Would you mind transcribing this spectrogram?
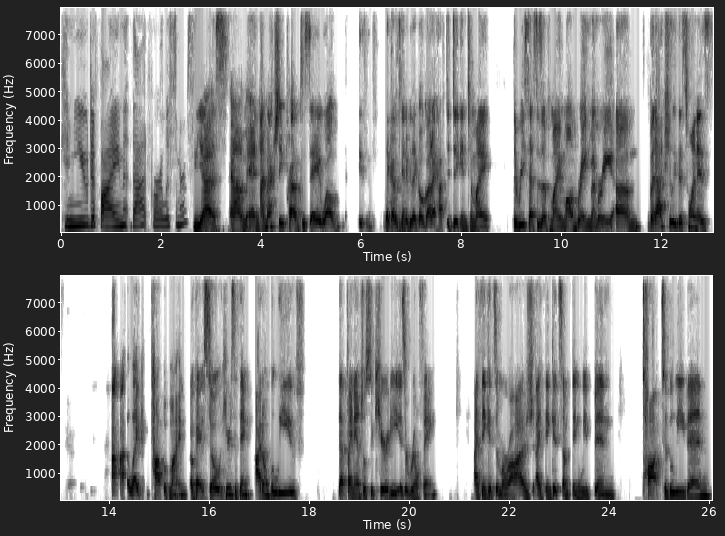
Can you define that for our listeners? Yes. Um, and I'm actually proud to say, well, like I was going to be like, oh God, I have to dig into my, the recesses of my mom brain memory. Um, but actually this one is I, like top of mind. Okay, so here's the thing I don't believe that financial security is a real thing. I think it's a mirage. I think it's something we've been taught to believe in,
